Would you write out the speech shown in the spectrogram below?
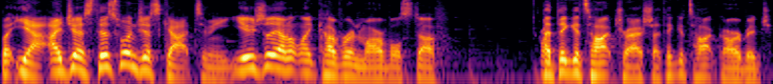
But yeah, I just, this one just got to me. Usually I don't like covering Marvel stuff. I think it's hot trash. I think it's hot garbage.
